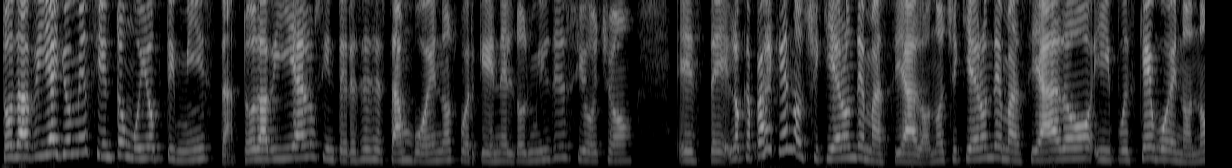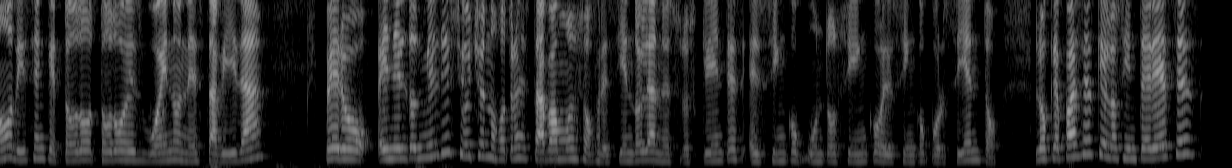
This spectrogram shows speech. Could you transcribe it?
Todavía yo me siento muy optimista. Todavía los intereses están buenos porque en el 2018 este, lo que pasa es que nos chiquieron demasiado, nos chiquieron demasiado y pues qué bueno, ¿no? Dicen que todo, todo es bueno en esta vida. Pero en el 2018 nosotros estábamos ofreciéndole a nuestros clientes el 5.5, el 5%. Lo que pasa es que los intereses,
